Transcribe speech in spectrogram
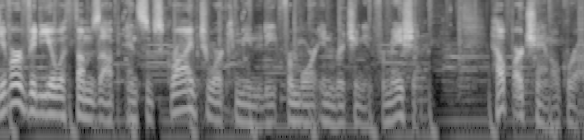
Give our video a thumbs up and subscribe to our community for more enriching information. Help our channel grow.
